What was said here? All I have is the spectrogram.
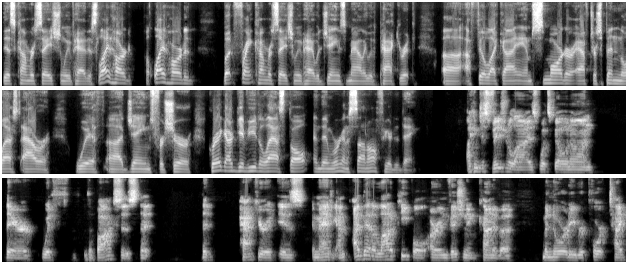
this conversation we've had. This lighthearted, lighthearted, but frank conversation we've had with James Malley with Paccurate. Uh, I feel like I am smarter after spending the last hour with uh, James for sure. Greg, I'll give you the last thought, and then we're going to sign off here today. I can just visualize what's going on there with the boxes that that Paccurate is imagining. I'm, I bet a lot of people are envisioning kind of a minority report type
